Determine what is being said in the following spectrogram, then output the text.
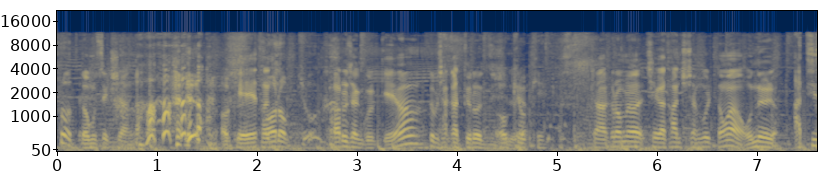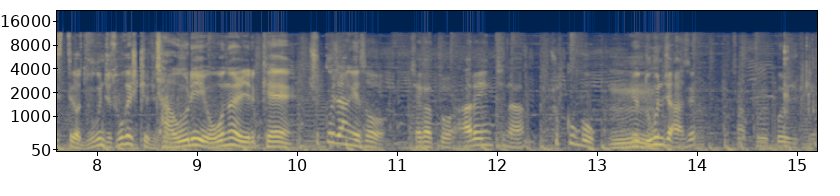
풀어도 돼. 너무 섹시한가? 오케이, 단추 더럽죠? 바로 잠글게요. 그럼 잠깐 들어주실래요? 오케이 오케이. 자, 그러면 제가 단추 잠글 동안 오늘 아티스트가 누군지 소개시켜 주세요. 자, 우리 오늘 이렇게 축구장에서 제가 또 아르헨티나 축구복 음. 이거 누군지 아세요? 자, 보, 보여줄게요.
